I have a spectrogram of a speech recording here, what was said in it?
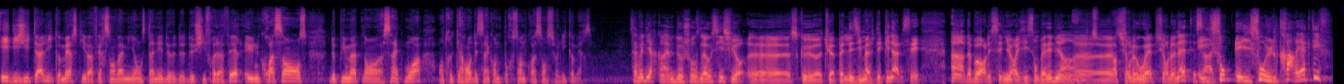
et digital, e-commerce qui va faire 120 millions cette année de, de chiffre d'affaires et une croissance depuis maintenant 5 mois entre 40 et 50 de croissance sur l'e-commerce. Ça veut dire quand même deux choses là aussi sur euh, ce que tu appelles les images d'épinal. C'est un, d'abord les seniors, ils y sont bel et bien euh, sur le web, sur le net, et, ils sont et ils sont ultra réactifs.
